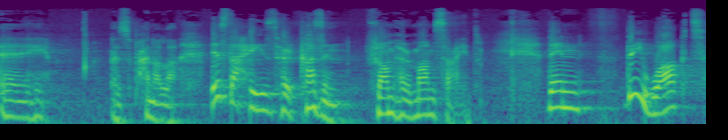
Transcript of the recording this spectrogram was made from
uh, subhanallah, Mistah is her cousin from her mom's side. Then they walked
